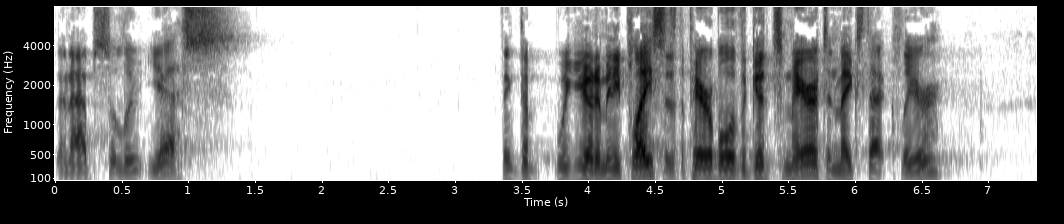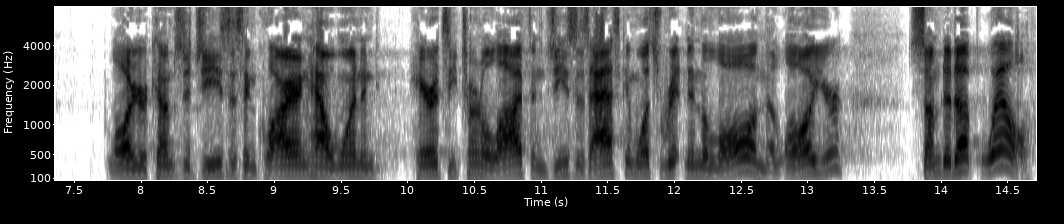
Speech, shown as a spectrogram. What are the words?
an absolute yes. I think that we could go to many places. The parable of the Good Samaritan makes that clear. Lawyer comes to Jesus inquiring how one inherits eternal life, and Jesus asks him what's written in the law, and the lawyer summed it up well,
